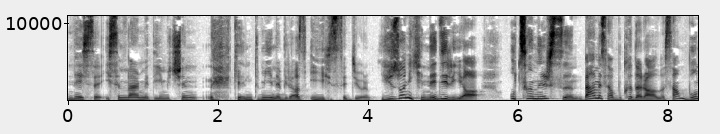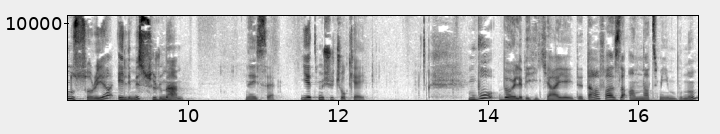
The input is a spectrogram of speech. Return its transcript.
Neyse isim vermediğim için kendimi yine biraz iyi hissediyorum. 112 nedir ya? Utanırsın. Ben mesela bu kadar ağlasam bonus soruya elimi sürmem. Neyse 73 okey. Bu böyle bir hikayeydi. Daha fazla anlatmayayım bunu.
